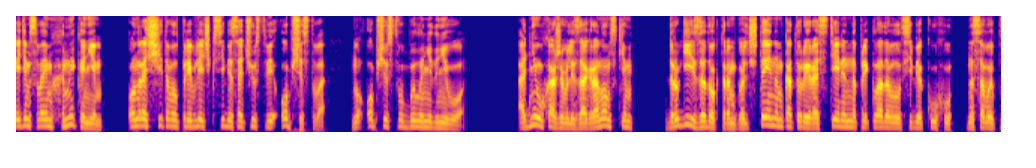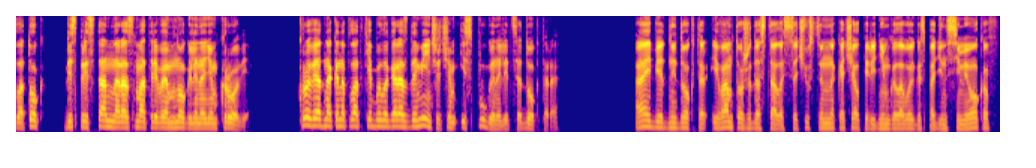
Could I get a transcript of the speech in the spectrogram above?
Этим своим хныканьем он рассчитывал привлечь к себе сочувствие общества, но обществу было не до него. Одни ухаживали за агрономским, другие за доктором Гольдштейном, который растерянно прикладывал себе к уху носовой платок, беспрестанно рассматривая, много ли на нем крови. Крови, однако, на платке было гораздо меньше, чем испуга на лице доктора. «Ай, бедный доктор, и вам тоже досталось», сочувственно качал перед ним головой господин Семиоков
